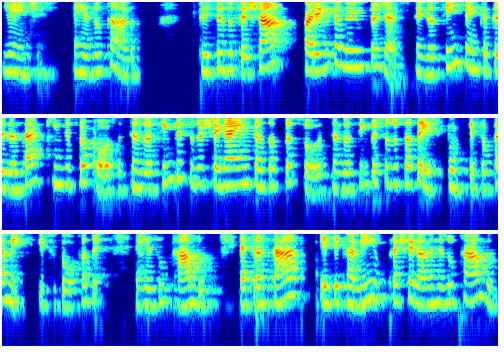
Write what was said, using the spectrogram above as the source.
Gente, é resultado. Preciso fechar 40 mil em projetos. Sendo assim, tenho que apresentar 15 propostas. Sendo assim, preciso chegar em tantas pessoas. Sendo assim, preciso fazer isso. Pum, esse é o caminho. Isso que eu vou fazer. É resultado. É traçar esse caminho para chegar no resultado.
